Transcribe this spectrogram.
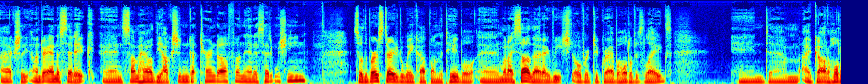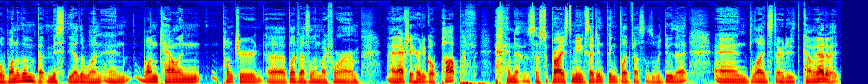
actually under anesthetic, and somehow the oxygen got turned off on the anesthetic machine. So the bird started to wake up on the table, and when I saw that, I reached over to grab a hold of his legs, and um, I got a hold of one of them, but missed the other one. And one talon punctured a blood vessel in my forearm, and I actually heard it go pop. And that was a surprise to me because I didn't think blood vessels would do that. And blood started coming out of it.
